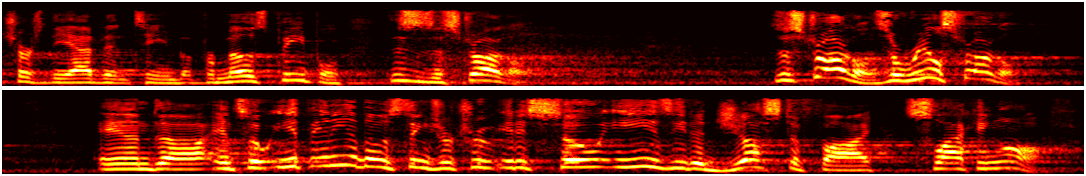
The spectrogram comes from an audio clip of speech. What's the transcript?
Church of the Advent team, but for most people, this is a struggle. It's a struggle. It's a real struggle. And, uh, and so if any of those things are true, it is so easy to justify slacking off.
